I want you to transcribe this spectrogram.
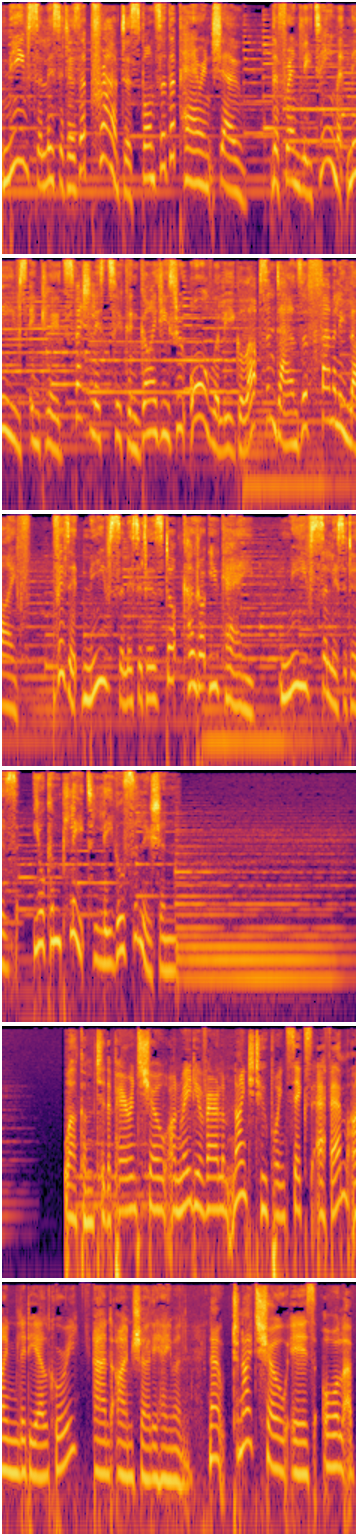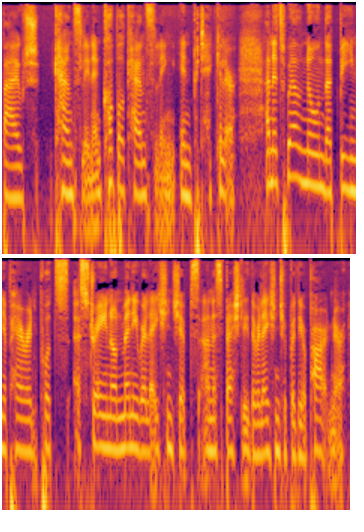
Neves Solicitors are proud to sponsor The Parent Show. The friendly team at Neves includes specialists who can guide you through all the legal ups and downs of family life. Visit nevesolicitors.co.uk. Neves Solicitors, your complete legal solution. Welcome to the Parents Show on Radio Verulam 92.6 FM. I'm Lydia El Khoury. And I'm Shirley Heyman. Now, tonight's show is all about counselling and couple counselling in particular. And it's well known that being a parent puts a strain on many relationships and especially the relationship with your partner.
